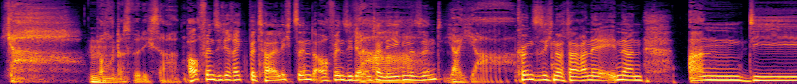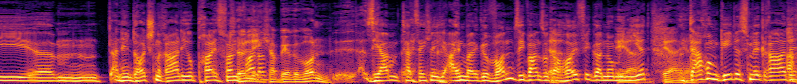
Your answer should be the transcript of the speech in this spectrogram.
Ja, doch, das würde ich sagen. Auch wenn Sie direkt beteiligt sind, auch wenn Sie der Unterlegene sind? Ja, ja. Können Sie sich noch daran erinnern, an die ähm, an den deutschen Radiopreis? Wann Natürlich, ich habe ja gewonnen. Sie haben tatsächlich einmal gewonnen. Sie waren sogar Ja. häufiger nominiert. Ja, ja, ja. Und darum geht es mir gerade.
